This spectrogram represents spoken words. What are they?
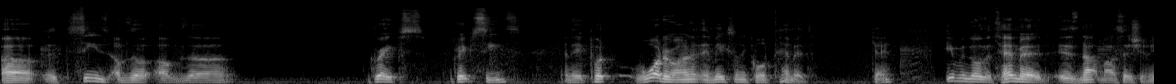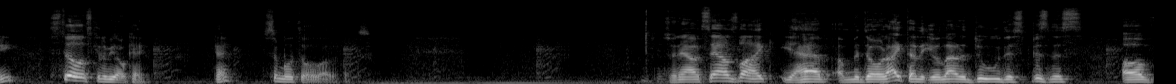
uh, the seeds of the of the grapes, grape seeds, and they put water on it. and They make something called temed. Okay, even though the temed is not maaseh sheni, still it's going to be okay. Similar to all other things. So now it sounds like you have a midoraita that you're allowed to do this business of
